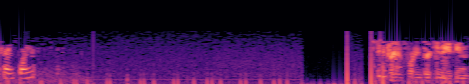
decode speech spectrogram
Transporting. Transporting 1318.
